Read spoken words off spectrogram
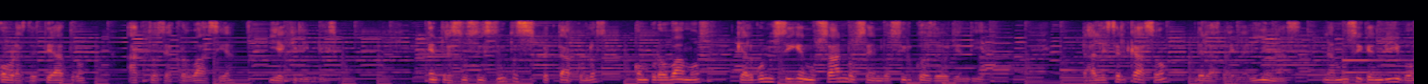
obras de teatro, actos de acrobacia y equilibrismo. Entre sus distintos espectáculos comprobamos que algunos siguen usándose en los circos de hoy en día. Tal es el caso de las bailarinas, la música en vivo,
